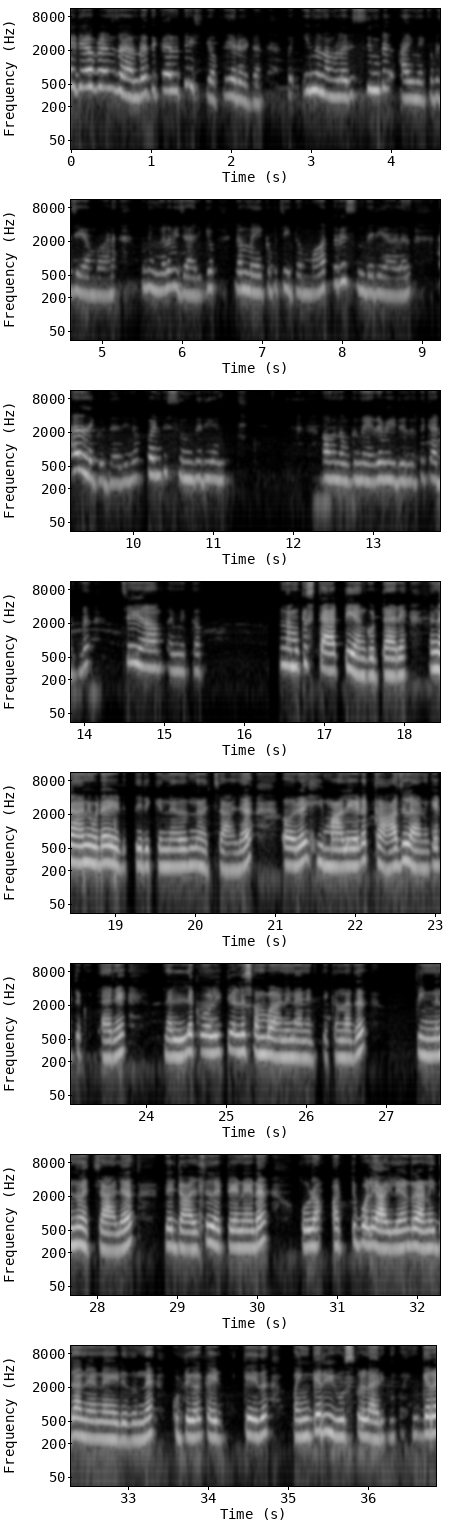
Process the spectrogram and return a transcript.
My dear friends അമ്പലത്തിക്കാലത്ത് ഇഷ്ടപ്പെട്ടാണ് അപ്പോൾ ഇന്ന് നമ്മളൊരു സിമ്പിൾ ഐ മേക്കപ്പ് ചെയ്യാൻ പോവാണ്. അപ്പോൾ നിങ്ങൾ വിചാരിക്കും ഞാൻ മേക്കപ്പ് ചെയ്താൽ മാത്രമേ സുന്ദരിയാണ് അല്ല കൂട്ടുകാരി ഞാൻ പണ്ട് സുന്ദരിയാണ്. അപ്പോൾ നമുക്ക് നേരെ വീഡിയോയിലേക്ക് കടന്ന് ചെയ്യാം ഐ മേക്കപ്പ് നമുക്ക് സ്റ്റാർട്ട് ചെയ്യാം കൂട്ടുകാരെ. ഞാനിവിടെ എടുത്തിരിക്കുന്നതെന്ന് വെച്ചാൽ ഒരു ഹിമാലയയുടെ കാജലാണ് കേട്ടോ കൂട്ടുകാരെ. നല്ല ക്വാളിറ്റി ഉള്ള സംഭവമാണ് ഞാൻ എടുത്തിരിക്കുന്നത്. പിന്നെന്ന് വെച്ചാൽ ഇത് ഡാൽസ് ലെട്ടേണയുടെ ഒരു അടിപൊളി ഐലൈനറാണ് ഇതാണ് ഞാൻ എഴുതുന്നത് കുട്ടികൾക്ക് ഇത് ഭയങ്കര യൂസ്ഫുൾ ആയിരിക്കും. ഭയങ്കര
